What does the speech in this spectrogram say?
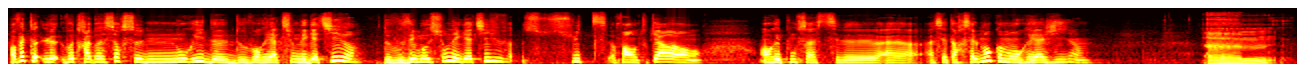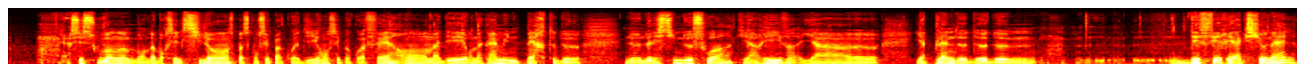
En fait, votre agresseur se nourrit de, vos réactions négatives, de vos émotions négatives suite, enfin en tout cas en, réponse à, cet harcèlement. Comment on réagit hein? Euh, c'est souvent bon d'abord c'est le silence parce qu'on ne sait pas quoi dire on ne sait pas quoi faire. On a des on a quand même une perte de de, l'estime de soi qui arrive. Il y a euh, il y a plein de, d'effets réactionnels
